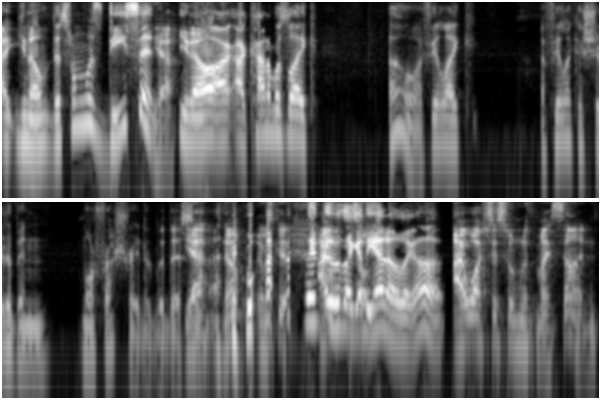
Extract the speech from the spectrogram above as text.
uh, you know, this one was decent. Yeah. You know, I, I kind of was like, oh, I feel like, I feel like I should have been more frustrated with this. Yeah, no, it was good. it I- was like so- at the end, I was like, oh, I watched this one with my son,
